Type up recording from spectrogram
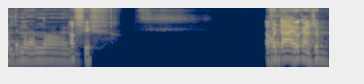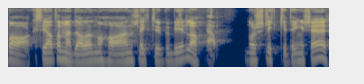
heldig med den. Og, Ja, fyff. Ja, for det er jo kanskje baksida av medaljen med å ha en slik type bil, da. Ja. Når slike ting skjer.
